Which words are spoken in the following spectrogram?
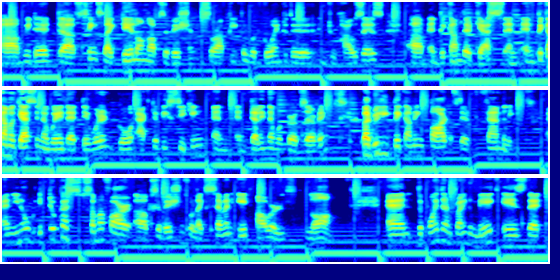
uh, we did uh, things like day-long observations. So our people would go into the into houses um, and become their guests, and, and become a guest in a way that they wouldn't go actively seeking and, and telling them what we're observing, but really becoming part of their family. And you know, it took us some of our observations were like seven, eight hours long. And the point that I'm trying to make is that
